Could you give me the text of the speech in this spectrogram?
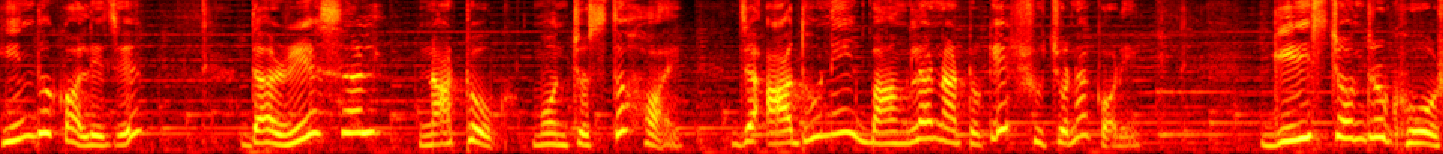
হিন্দু কলেজে দ্য রিহার্সাল নাটক মঞ্চস্থ হয়, যা আধুনিক বাংলা নাটকের সূচনা করে। গিরিশচন্দ্র ঘোষ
